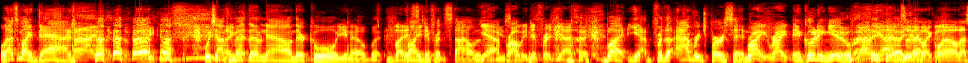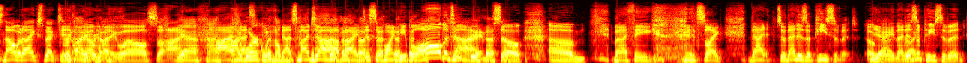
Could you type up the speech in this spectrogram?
"Well, that's my dad." Which I've Like- met them now, and they're cool, you know, but, But it's- probably different style. Than Yeah, probably to. different. Yeah. But yeah, for the average person, right. Right. including you, Yeah, yeah. so they're like, well, that's not what I expected. Right, and I'm like, well, so I, Yeah, I- I that's- work with 'em. That's my job. I disappoint people all the time. So, um, but I think it's like that. So that is a piece of it. Okay, Yeah, that is a piece of it,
